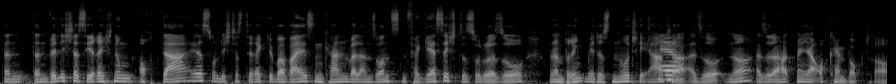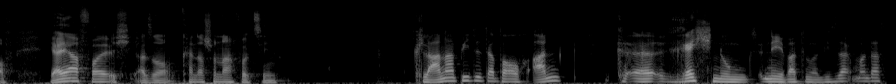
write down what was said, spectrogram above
dann, dann will ich, dass die Rechnung auch da ist und ich das direkt überweisen kann, weil ansonsten vergesse ich das oder so und dann bringt mir das nur Theater. Ja. Also, ne? Also da hat man ja auch keinen Bock drauf. Ja, ja, voll. Ich, also kann das schon nachvollziehen. Klarna bietet aber auch an, äh, Rechnung, nee, warte mal, wie sagt man das?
